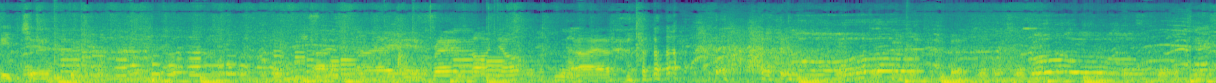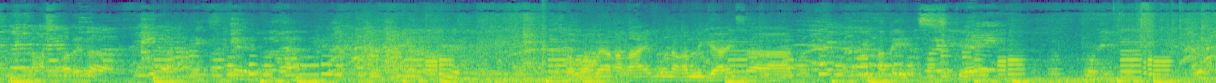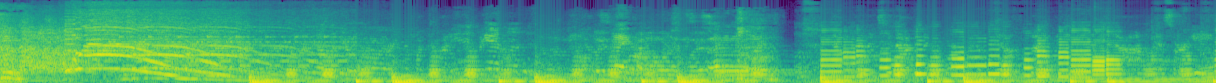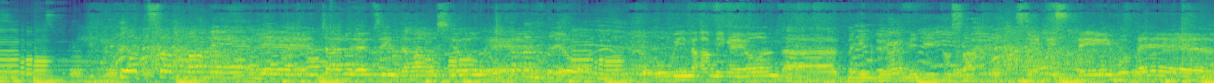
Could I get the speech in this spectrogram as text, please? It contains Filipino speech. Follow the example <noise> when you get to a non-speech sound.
kitchen. Hi, my friend Tonyo. Lakas pa rin ah. So mamaya kakain muna kami guys at kita kits. Okay. The house yo. And ayun, uwi na kami ngayon at nag-enjoy kami dito sa City Stay Hotel.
